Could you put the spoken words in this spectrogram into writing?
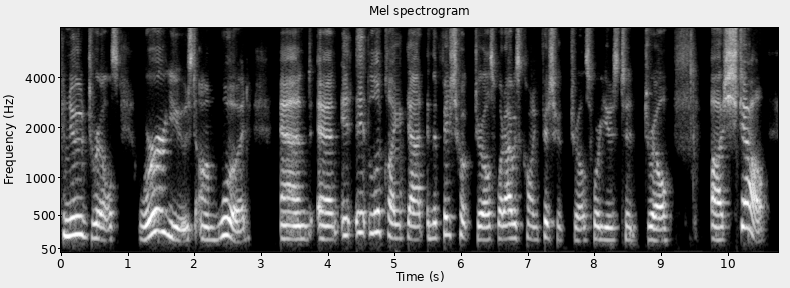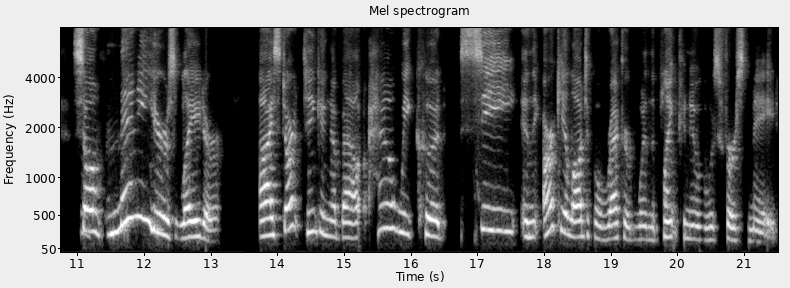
canoe drills were used on wood. And and it, it looked like that. And the fish hook drills what I was calling fish hook drills were used to drill a shell. So many years later I start thinking about how we could see in the archaeological record when the plank canoe was first made,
